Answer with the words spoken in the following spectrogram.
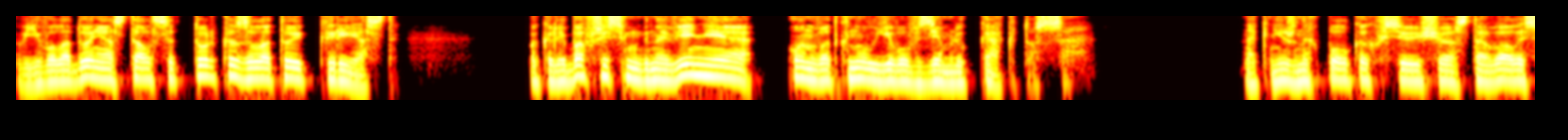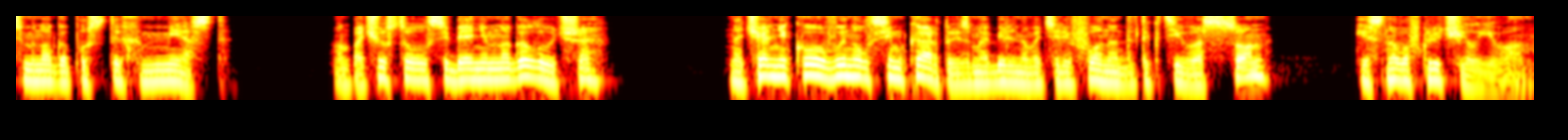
В его ладони остался только золотой крест. Поколебавшись мгновение, он воткнул его в землю кактуса. На книжных полках все еще оставалось много пустых мест. Он почувствовал себя немного лучше. Начальник О вынул сим-карту из мобильного телефона детектива Сон и снова включил его.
